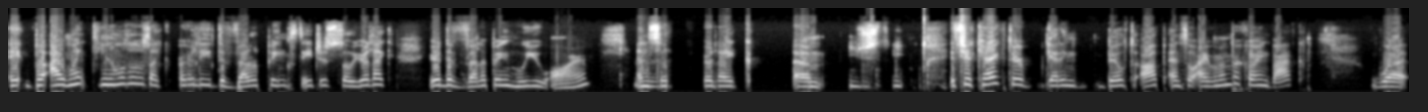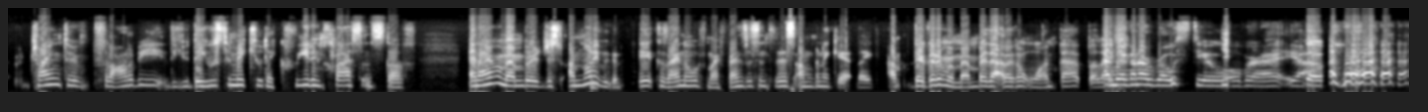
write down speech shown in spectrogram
it, but I went, you know, those like early developing stages. So you're like, you're developing who you are. Mm-hmm. And so mm-hmm. you're like, um, you just, you, it's your character getting built up. And so I remember coming back, what trying to, for they used to make you like read in class and stuff and I remember just, I'm not even gonna say it because I know if my friends listen to this, I'm gonna get like, I'm, they're gonna remember that, and I don't want that. But like, and they're gonna roast you Yeah. over it. Yeah. So-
